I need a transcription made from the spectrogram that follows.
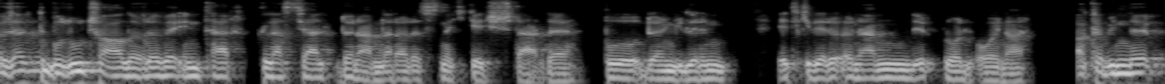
Özellikle buzul çağları ve interglasyal dönemler arasındaki geçişlerde bu döngülerin etkileri önemli rol oynar. Akabinde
